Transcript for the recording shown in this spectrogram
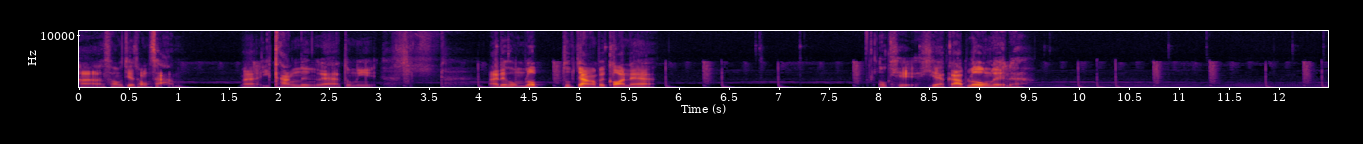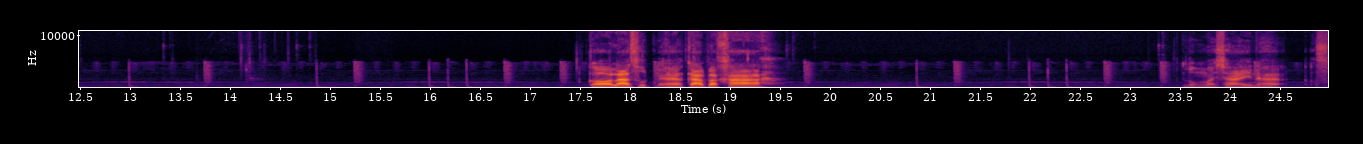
อ่าสองเจ็ดสองสามอ่าอีกครั้งหนึ่งนะตรงนี้ อ่าเดี๋ยวผมลบทุกอย่างออกไปก่อนนะฮะ โอเค เคลียร์กราฟโล่งเลยนะ ก็ล่าสุดนะฮะกราฟราคา ลงมาใช้นะฮะ โซ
